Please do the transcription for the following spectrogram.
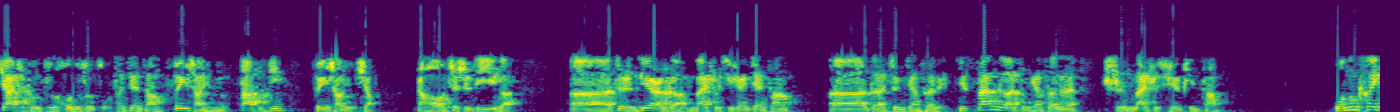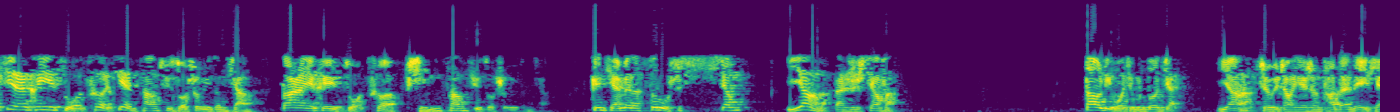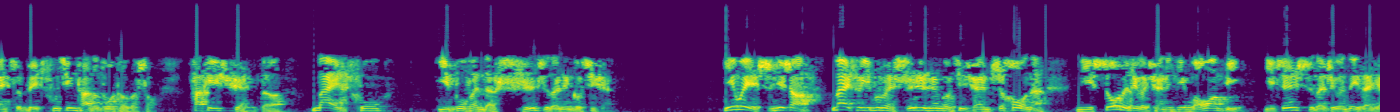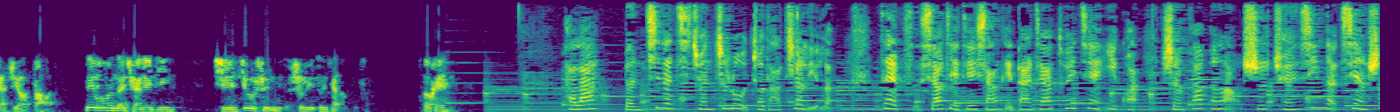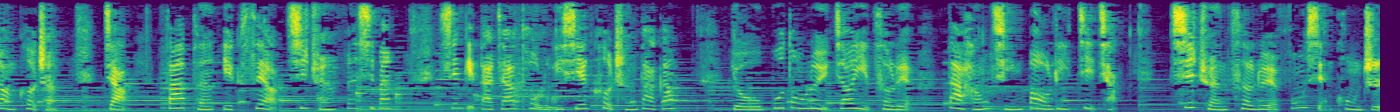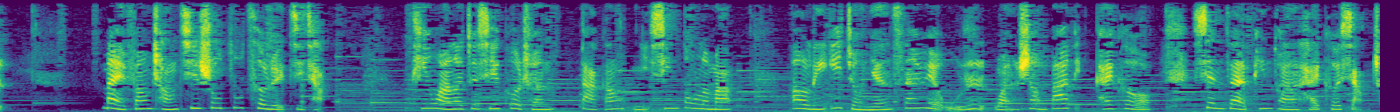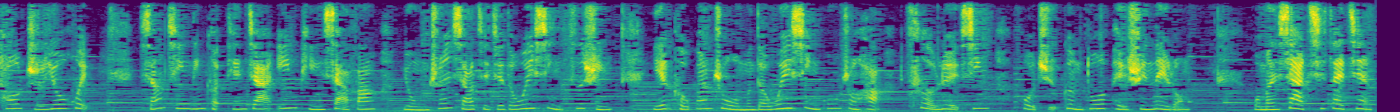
价值投资或者说左侧建仓非常有用，大资金非常有效。然后这是第一个，呃，这是第二个卖出期权建仓呃的增强策略，第三个增强策略呢？是卖出期权平仓，我们可以既然可以左侧建仓去做收益增强，当然也可以左侧平仓去做收益增强，跟前面的思路是相一样的，但是是相反。道理我就不多讲，一样的。这位张先生他在那一天准备出清他的多头的时候，他可以选择卖出一部分的实质的认购期权，因为实际上卖出一部分实质认购期权之后呢。你收的这个权利金往往比你真实的这个内在价值要大的，那部分的权利金其实就是你的收益增强的部分。OK，好啦，本期的期权之路就到这里了。在此，小姐姐想给大家推荐一款沈发鹏老师全新的线上课程，叫发鹏 Excel 期权分析班。先给大家透露一些课程大纲：有波动率交易策略、大行情暴利技巧。期权策略风险控制，卖方长期收租策略技巧。听完了这些课程大纲，你心动了吗？二零一九年三月五日晚上八点开课哦，现在拼团还可享超值优惠，详情您可添加音频下方咏春小姐姐的微信咨询，也可关注我们的微信公众号“策略星”获取更多培训内容。我们下期再见。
